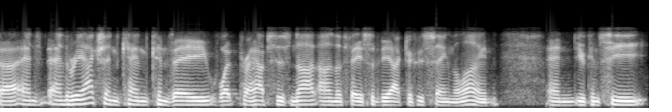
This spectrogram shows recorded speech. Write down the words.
Uh, and and the reaction can convey what perhaps is not on the face of the actor who's saying the line, and you can see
